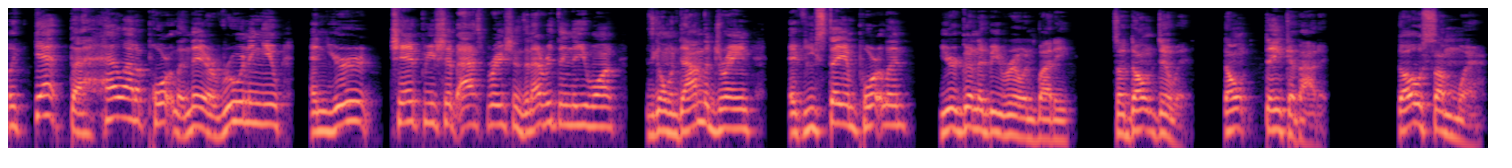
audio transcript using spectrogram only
but get the hell out of Portland. They are ruining you, and your championship aspirations and everything that you want is going down the drain. If you stay in Portland, you're going to be ruined, buddy. So don't do it. Don't think about it. Go somewhere.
